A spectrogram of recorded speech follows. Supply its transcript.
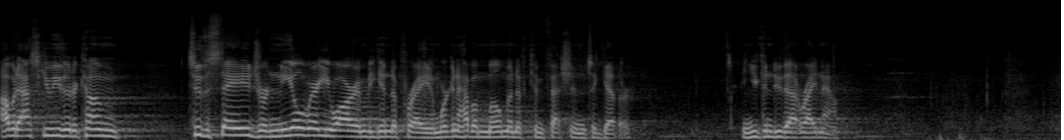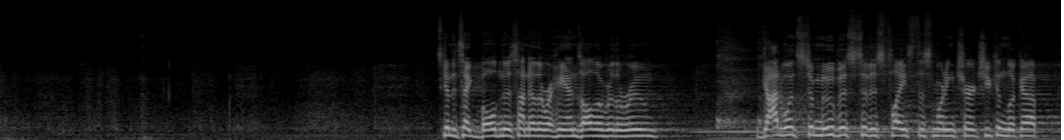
I would ask you either to come to the stage or kneel where you are and begin to pray. And we're going to have a moment of confession together. And you can do that right now. It's going to take boldness. I know there were hands all over the room. God wants to move us to this place this morning, church. You can look up.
